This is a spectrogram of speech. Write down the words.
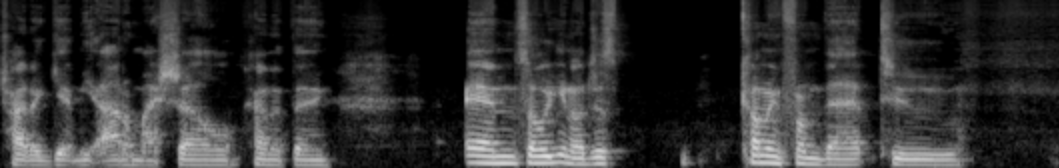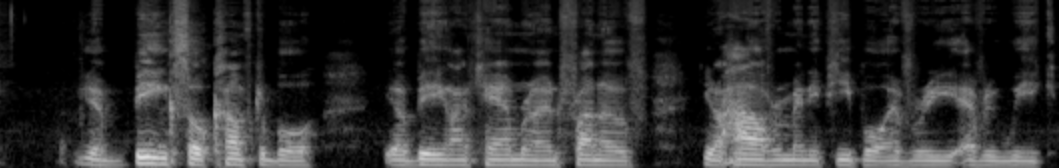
try to get me out of my shell, kind of thing. And so, you know, just coming from that to you know being so comfortable, you know, being on camera in front of you know however many people every every week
